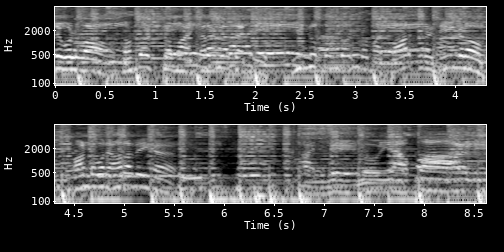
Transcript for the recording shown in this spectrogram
இணைந்து கொள்வோம். சந்தோஷமாய் கரங்களை தட்டி. இன்னும் சந்தோஷமாய் பார்க்கிற நீங்களும் ஆண்டவரை ஆராதிங்க. பாடி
